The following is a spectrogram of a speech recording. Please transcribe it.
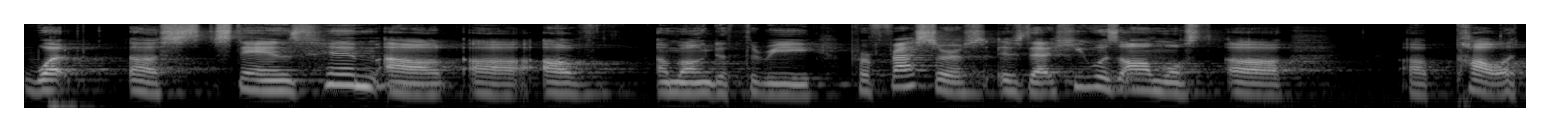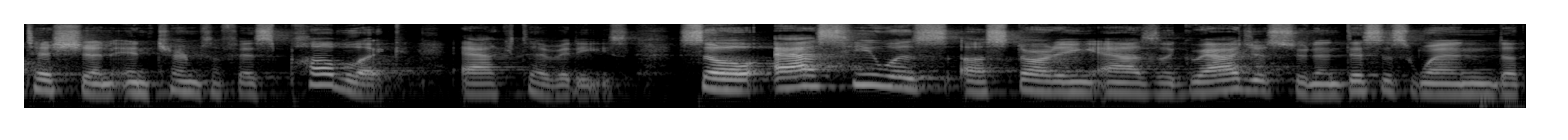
what uh, stands him out uh, of among the three professors is that he was almost a, a politician in terms of his public activities. So as he was uh, starting as a graduate student, this is when the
